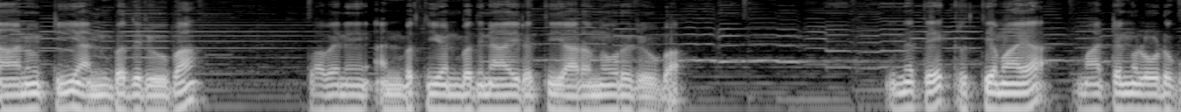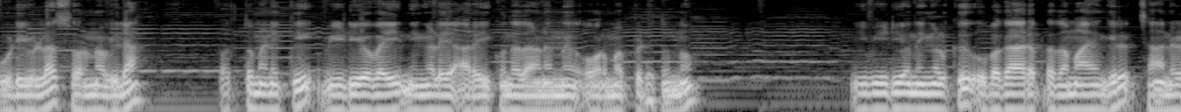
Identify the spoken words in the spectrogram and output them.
നാനൂറ്റി അൻപത് രൂപ പവന് അൻപത്തി ഒൻപതിനായിരത്തി അറുന്നൂറ് രൂപ. ഇന്നത്തെ കൃത്യമായ മാറ്റങ്ങളോടുകൂടിയുള്ള സ്വർണവില പത്ത് മണിക്ക് വീഡിയോ വഴി നിങ്ങളെ അറിയിക്കുന്നതാണെന്ന് ഓർമ്മപ്പെടുത്തുന്നു. ഈ വീഡിയോ നിങ്ങൾക്ക് ഉപകാരപ്രദമായെങ്കിൽ ചാനൽ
